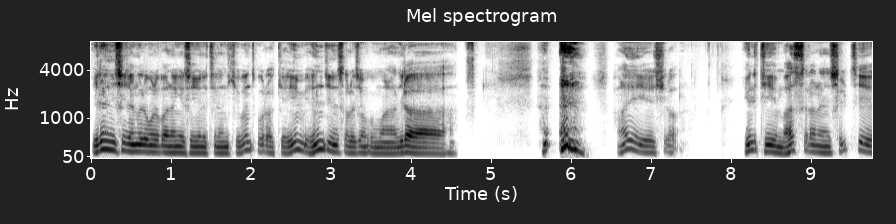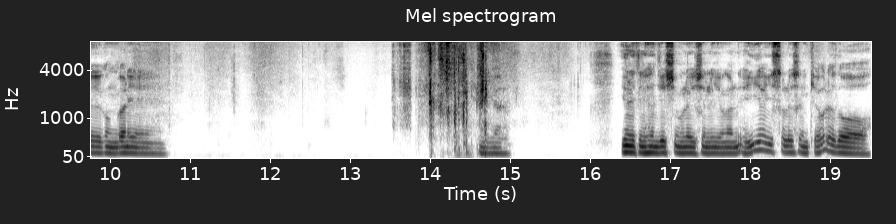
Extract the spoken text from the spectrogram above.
이런 시장 흐름을 반영해서 유니티는 기본적으로 게임 엔진 솔루션뿐만 아니라 하나의 예시로 유니티 마스라는 실제 공간에 유니티는 현재 시뮬레이션을 이용한 AI 솔루션 개발에도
